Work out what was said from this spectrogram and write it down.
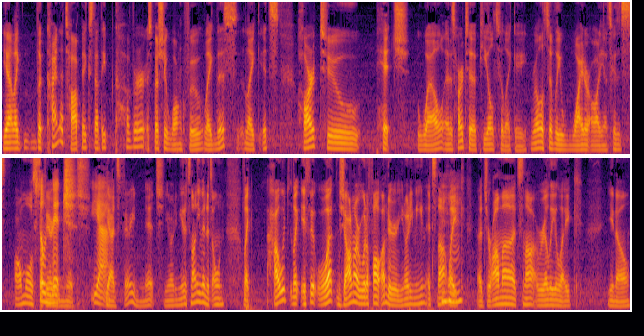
Yeah, like the kind of topics that they cover, especially Wong Fu, like this, like it's hard to pitch well, and it's hard to appeal to like a relatively wider audience because it's almost So very niche. Yeah. yeah, it's very niche. You know what I mean? It's not even its own like. How would like if it what genre would it fall under? You know what I mean? It's not Mm-hmm. like a drama. It's not really like, you know,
